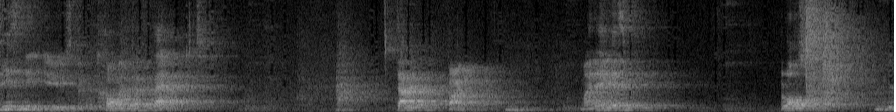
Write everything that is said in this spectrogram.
Disney used for comic effect. Damn it, fine. My name is Blossom.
